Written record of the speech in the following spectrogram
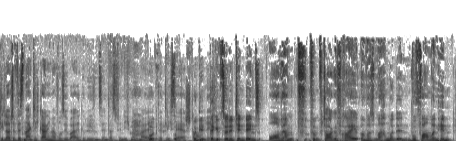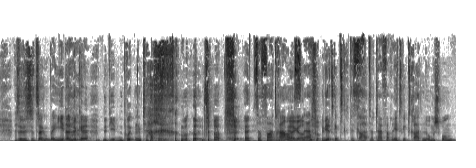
Die Leute wissen eigentlich gar nicht mehr, wo sie überall gewesen sind. Das finde ich manchmal und, wirklich sehr erstaunlich. Und die, da gibt es so eine Tendenz, oh, wir haben fünf Tage frei und was machen wir denn? Wo fahren wir hin? Also das ist sozusagen bei jeder Lücke, mit jedem Brückentag. Sofort raus, ja, genau. ne? Und jetzt gibt es total verrückt. Jetzt gibt es gerade einen Umschwung,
